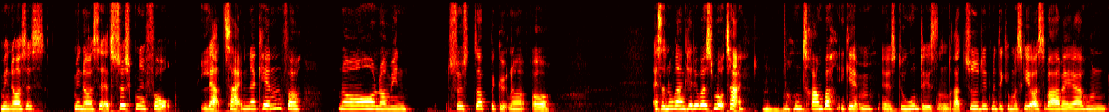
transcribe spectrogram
men, også, men også, at søskende får lært tegnene at kende for, når, når min søster begynder at... Altså nogle gange kan det jo være små tegn, Mm. når hun tramper igennem øh, stuen. Det er sådan ret tydeligt, men det kan måske også bare være, at hun,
